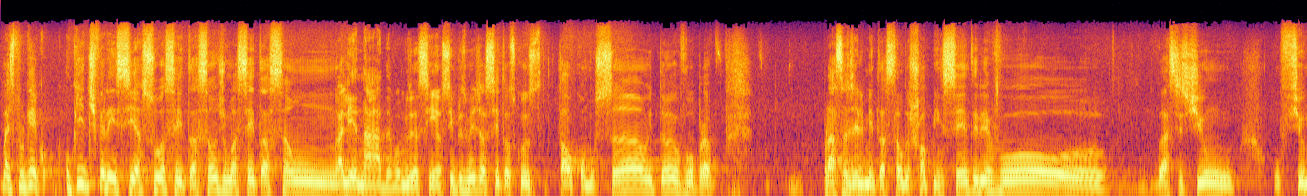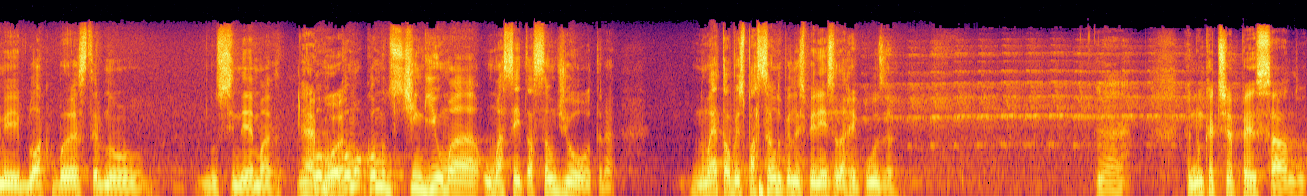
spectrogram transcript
mas por quê? O que diferencia a sua aceitação de uma aceitação alienada, vamos dizer assim? Eu simplesmente aceito as coisas tal como são, então eu vou para praça de alimentação do shopping center e vou assistir um, um filme blockbuster no, no cinema. É, como, boa. Como, como distinguir uma, uma aceitação de outra? Não é talvez passando pela experiência da recusa? É, eu nunca tinha pensado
